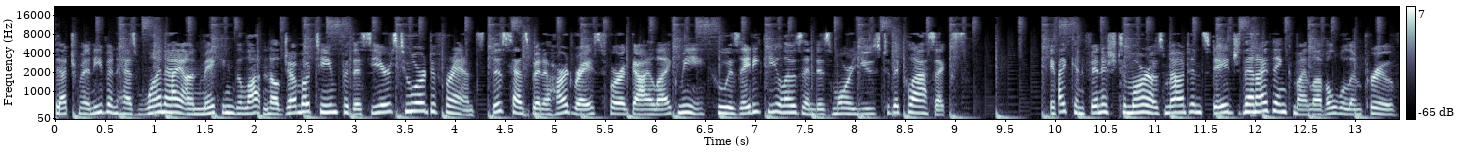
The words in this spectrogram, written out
Dutchman even has one eye on making the LottoNL-Jumbo team for this year's Tour de France. This has been a hard race for a guy like me, who is 80 kilos and is more used to the classics. If I can finish tomorrow's mountain stage then I think my level will improve.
